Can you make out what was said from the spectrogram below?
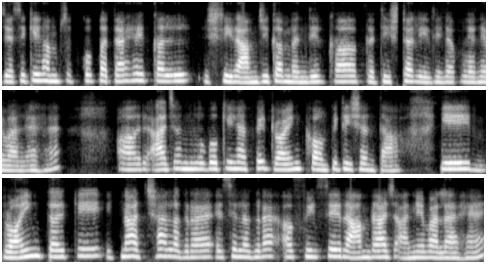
जैसे कि हम सबको पता है, कल श्री राम जी का मंदिर का प्रतिष्ठा लेने वाला है। और आज हम लोगों के यहाँ पे ड्राइंग कंपटीशन था। ये ड्राइंग करके इतना अच्छा लग रहा है ऐसे लग रहा है अब फिर से रामराज आने वाला है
